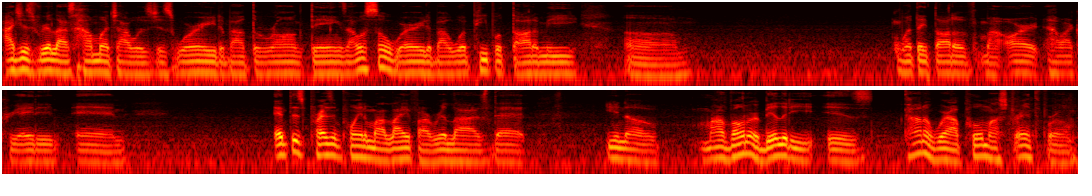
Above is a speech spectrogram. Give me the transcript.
I just realized how much I was just worried about the wrong things. I was so worried about what people thought of me. Um, what they thought of my art, how I created. And at this present point in my life, I realized that, you know, my vulnerability is kind of where I pull my strength from.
